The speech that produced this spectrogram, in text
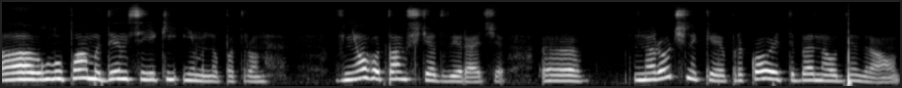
А лупа ми дивимося, який іменно патрон. В нього там ще дві речі. Е, наручники приковують тебе на один раунд.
